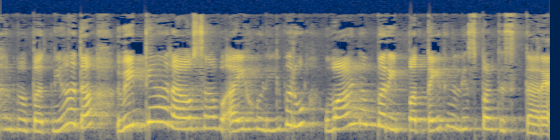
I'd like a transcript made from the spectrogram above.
ಧರ್ಮಪತ್ನಿಯಾದ ವಿದ್ಯಾ ರಾವ್ ಸಾಬ್ ಐಹೊಳೆ ಇವರು ವಾರ್ಡ್ ನಂಬರ್ ಇಪ್ಪತ್ತೈದರಲ್ಲಿ ಸ್ಪರ್ಧಿಸಿದ್ದಾರೆ.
